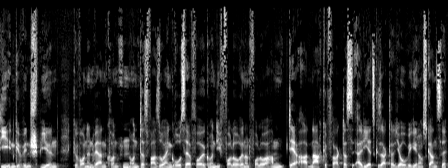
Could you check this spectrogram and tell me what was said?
die in Gewinnspielen gewonnen werden konnten. Und das war so ein großer Erfolg. Und die Followerinnen und Follower haben derart nachgefragt, dass Aldi jetzt gesagt hat, yo, wir gehen aufs Ganze.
